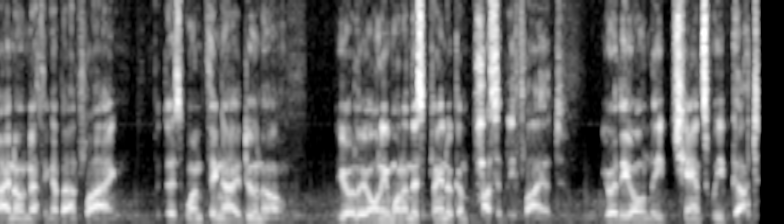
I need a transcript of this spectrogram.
I know nothing about flying, but there's one thing I do know. You're the only one on this plane who can possibly fly it. You're the only chance we've got.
